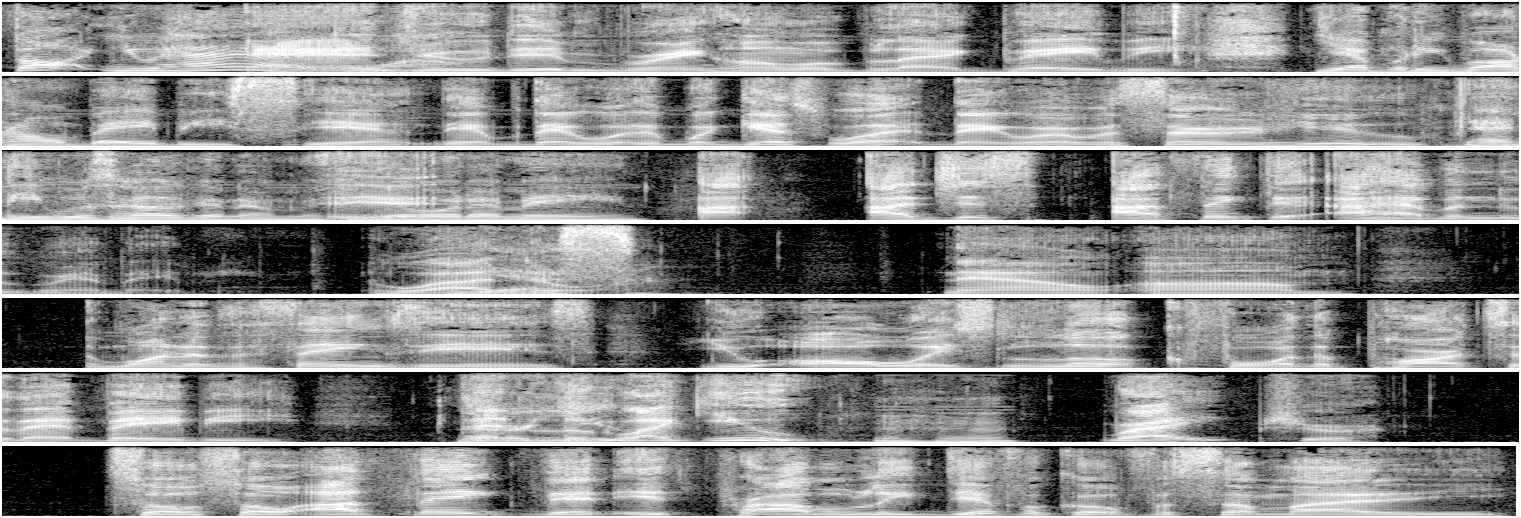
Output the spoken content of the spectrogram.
thought you had. Andrew didn't bring home a black baby. Yeah, but he brought home babies, Yeah, they, they were. But guess what? They were of a certain hue. and he was hugging them. If you know what I mean. I, I just I think that I have a new grandbaby who I Yes. adore. Now, um, one of the things is you always look for the parts of that baby that, That look you. like you, mm-hmm. right? Sure. So, so I think that it's probably difficult for somebody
